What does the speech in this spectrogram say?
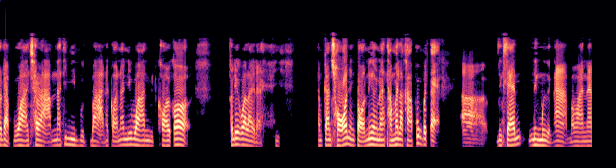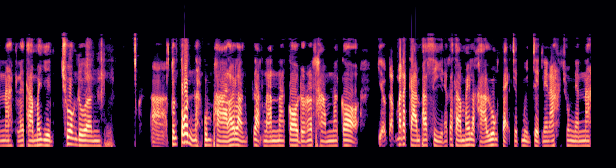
ระดับวานฉลามนะ ที่มีบุตรบาทนะก่อนหน้านี้วานบิตคอยก็เขาเรียกว่าอะไรนะทำการช้อนอย่างต่อเนื่องนะทำให้ราคาพุ่งไปแตะหนึ่งแสนหนึ่งหมื่นอ่าประมาณนั้นนะ และทำให้ยืนช่วงเดือน ต้นๆนะกุมภาแล้วหลังจากนั้นนะก็โดนัลด์ทรัมป์นะก็เกี่ยวกับมาตรการภาษีนะก็ทำให้ราคาล่วงแตะเจ็ดหมื่นเจ็ดเลยนะ ช่วงนั้นนะ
